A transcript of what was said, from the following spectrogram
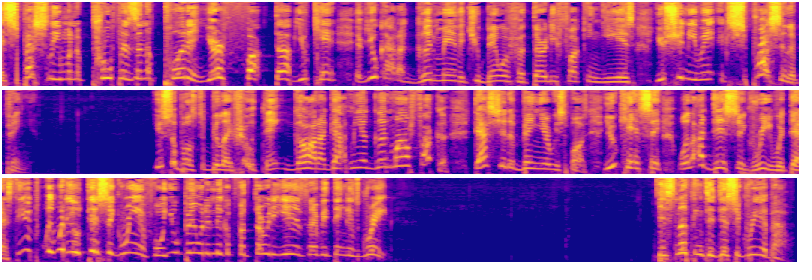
Especially when the proof is in the pudding. You're fucked up. You can't, if you got a good man that you've been with for 30 fucking years, you shouldn't even express an opinion. You're supposed to be like, phew, thank God I got me a good motherfucker. That should have been your response. You can't say, well, I disagree with that. What are you disagreeing for? You've been with a nigga for 30 years and everything is great. There's nothing to disagree about.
